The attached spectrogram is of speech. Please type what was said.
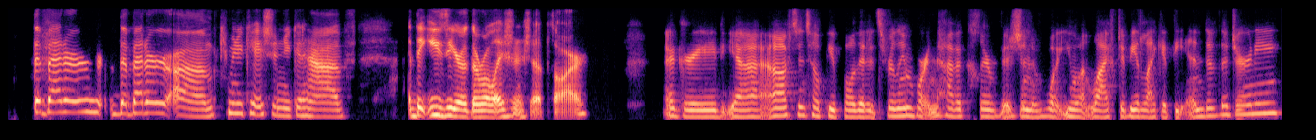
the better the better um communication you can have the easier the relationships are. Agreed. Yeah. I often tell people that it's really important to have a clear vision of what you want life to be like at the end of the journey.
